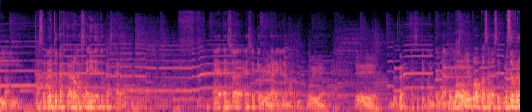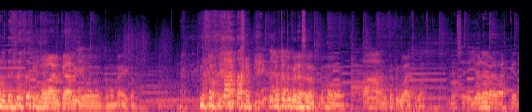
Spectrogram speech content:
y A salir de tu cascarón, salir de tu cascarón. Eh, Eso, eso hay que bien. en el amor, ¿no? Muy bien. Eh, doctor, Ese tipo de intercambio. yo, yo puedo pasar a hacer esa pregunta. ¿cómo va el cardio como médico? ¿Cómo está tu corazón? ¿Cómo, ah, cómo está tu guacho, guacho? no sé, yo la verdad es que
